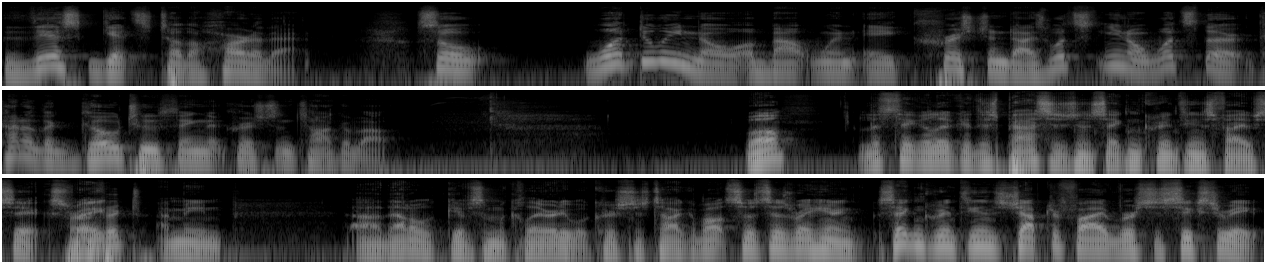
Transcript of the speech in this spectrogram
This gets to the heart of that. So, what do we know about when a Christian dies? What's you know what's the kind of the go-to thing that Christians talk about? Well, let's take a look at this passage in 2 Corinthians 5 6, right? Perfect. I mean, uh, that'll give some clarity what Christians talk about. So it says right here in 2 Corinthians chapter 5, verses 6 through 8.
